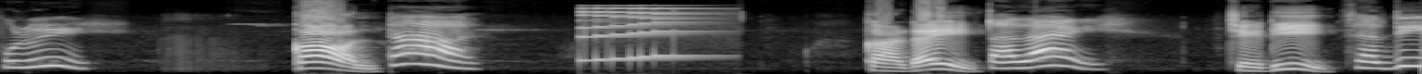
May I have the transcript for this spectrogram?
புலி கால் தால் கடை தலை செடி செடி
